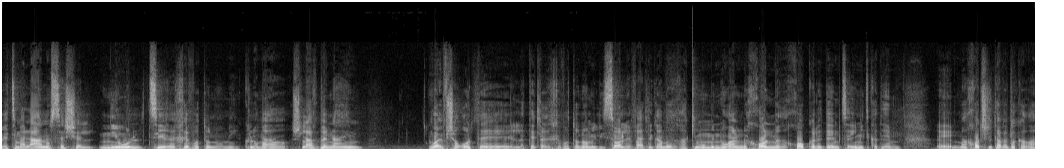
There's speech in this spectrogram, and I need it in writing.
בעצם עלה הנושא של ניהול צי רכב אוטונומי. כלומר, שלב ביניים הוא האפשרות אה, לתת לרכב אוטונומי לנסוע לבד לגמרי, רק אם הוא מנוהל נכון מרחוק על ידי אמצעי מתקדם. אה, מערכות שליטה ובקרה.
